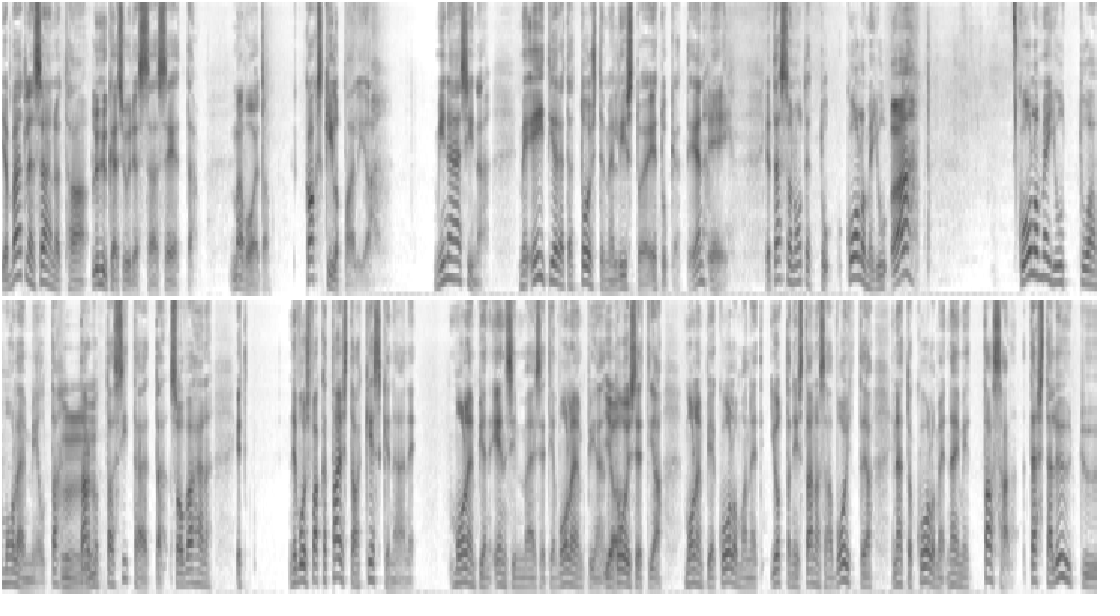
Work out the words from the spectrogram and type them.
Ja Battlen säännöthän lyhykäisyydessään se, että mä voitan. Kaksi kilpailijaa, minä ja sinä. Me ei tiedetä toistemme listoja etukäteen. Ei. Ja tässä on otettu kolme ju- äh? Kolme juttua molemmilta mm-hmm. tarkoittaa sitä, että se on vähän, että ne vois vaikka taistella keskenään ne molempien ensimmäiset ja molempien Joo. toiset ja molempien kolmannet, jotta niistä aina saa voittaja. Ja näitä on kolme, näin me tasan. Tästä löytyy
